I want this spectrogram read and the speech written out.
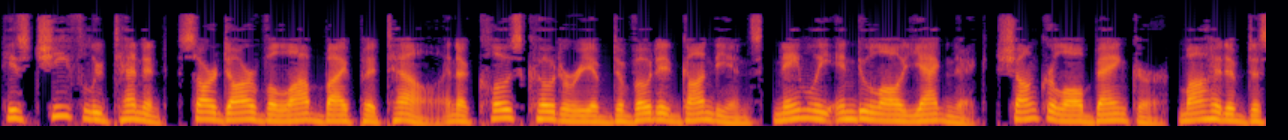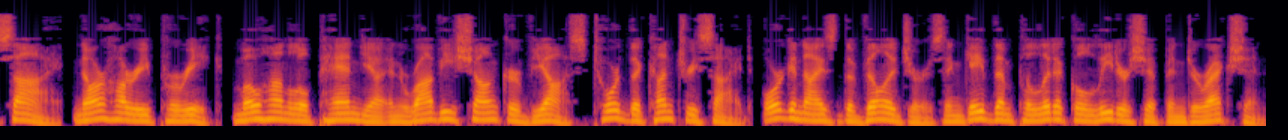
His chief lieutenant, Sardar Vallabhbhai Patel and a close coterie of devoted Gandhians, namely Indulal Yagnik, Shankarlal Bankar, Mahadev Desai, Narhari Parikh, Mohanlal Pandya and Ravi Shankar Vyas toured the countryside, organized the villagers and gave them political leadership and direction.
